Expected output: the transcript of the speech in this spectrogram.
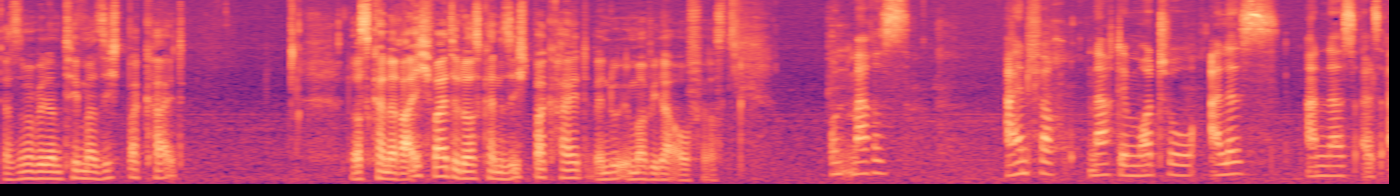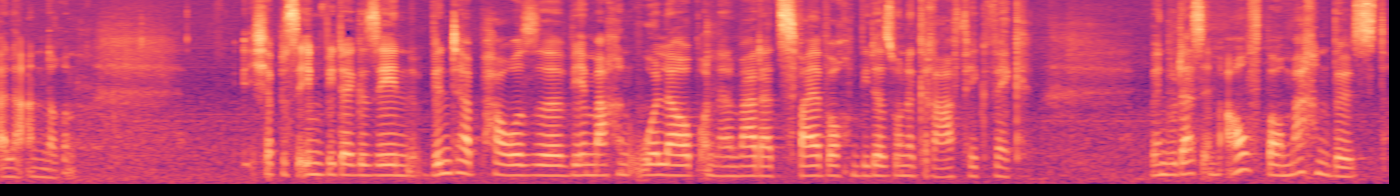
Da sind wir wieder am Thema Sichtbarkeit. Du hast keine Reichweite, du hast keine Sichtbarkeit, wenn du immer wieder aufhörst. Und mach es einfach nach dem Motto, alles anders als alle anderen. Ich habe es eben wieder gesehen, Winterpause, wir machen Urlaub und dann war da zwei Wochen wieder so eine Grafik weg. Wenn du das im Aufbau machen willst,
